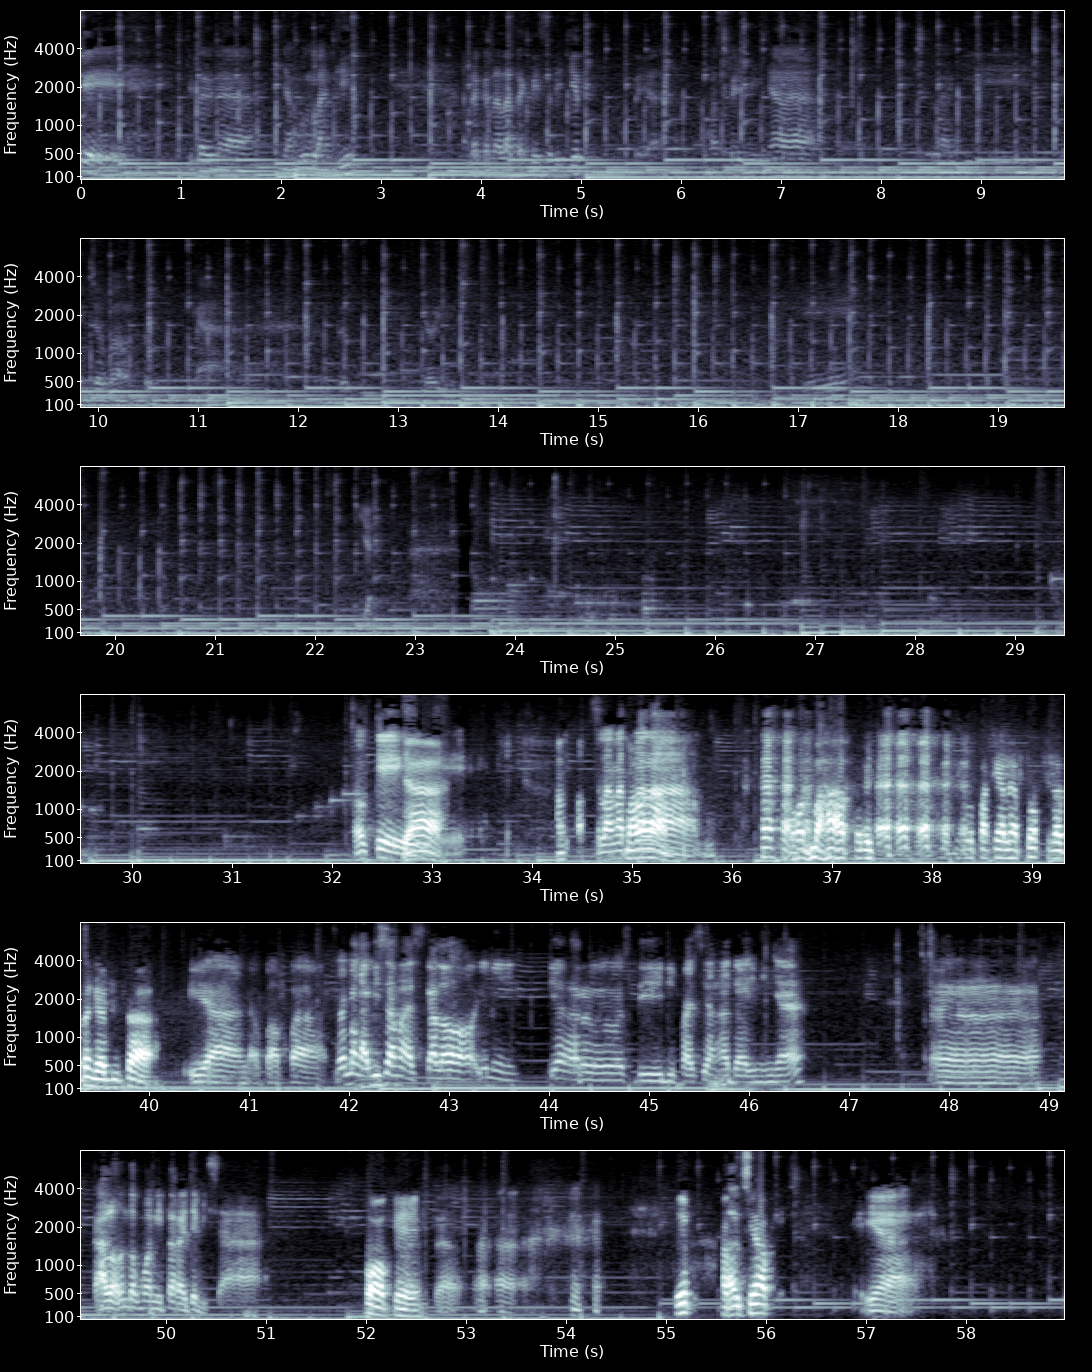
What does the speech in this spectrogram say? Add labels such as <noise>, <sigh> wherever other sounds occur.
Oke, kita udah nyambung lagi. Ada kendala teknis sedikit. Oke. Ya. Selamat Malam. malam. Mohon maaf, <laughs> kalau pakai laptop ternyata nggak bisa. Iya, nggak apa-apa. Memang nggak bisa mas. Kalau ini dia harus di device yang ada ininya. Eh, kalau untuk monitor aja bisa. Oke, Gitu. Eh, eh. aku siap. Ya.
